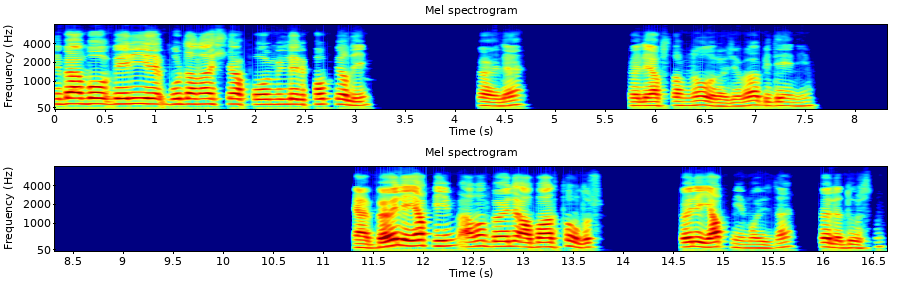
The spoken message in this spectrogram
Şimdi ben bu veriyi buradan aşağı formülleri kopyalayayım. Böyle. Böyle yapsam ne olur acaba? Bir deneyeyim. Yani böyle yapayım ama böyle abartı olur. Böyle yapmayayım o yüzden. Böyle dursun.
